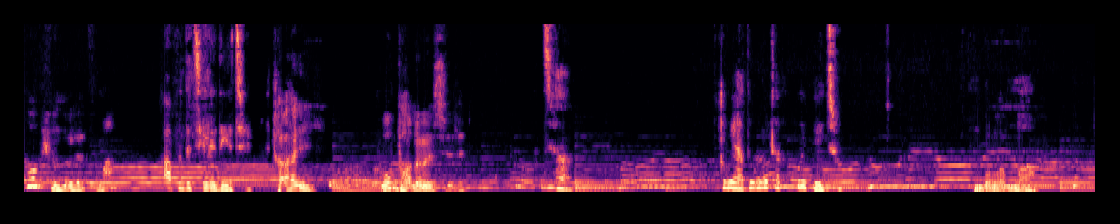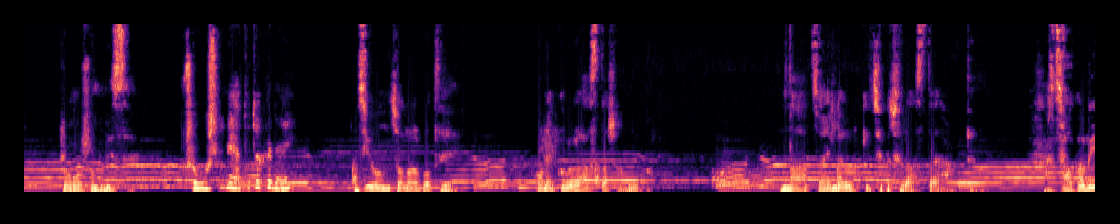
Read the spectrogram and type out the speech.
খুব সুন্দর হয়েছে মা। আপনাদের ছেলে দিয়েছে। তাই? খুব ভালো হয়েছে আচ্ছা তুমি এতগুলো টাকা কই পেয়েছ? বললাম না প্রমোশন হয়েছে। প্রমোশনে এত টাকা দেয়? জীবন চলার পথে অনেকগুলো রাস্তা সামনে পড়ে। না চাইলেও কিছু কিছু রাস্তায় হাঁটতে হয়। যখনই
